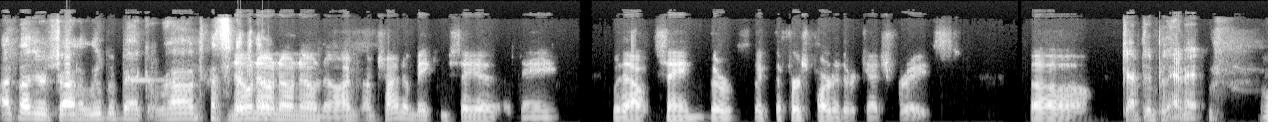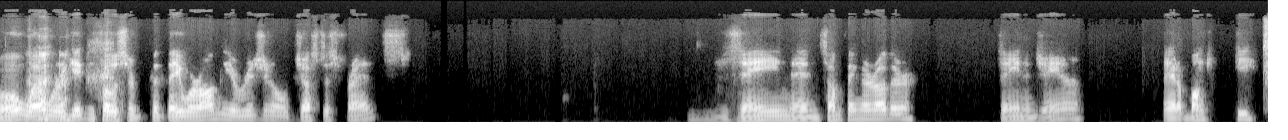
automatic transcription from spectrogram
I thought you were trying to loop it back around. I no, like, no, no, no, no. I'm I'm trying to make you say a, a name without saying their like the first part of their catchphrase. Um. Captain Planet. Oh well, we're getting closer. But they were on the original Justice Friends. Zane and something or other. Zane and Jayna. They had a monkey.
